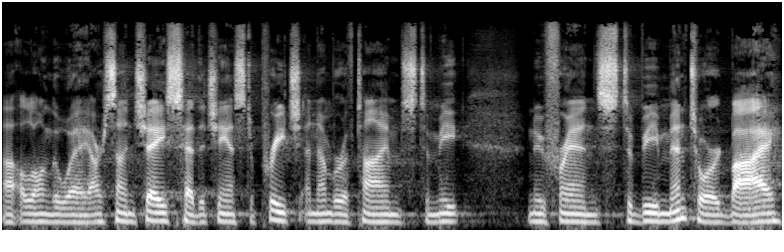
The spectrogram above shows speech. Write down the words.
uh, along the way. Our son Chase had the chance to preach a number of times, to meet new friends, to be mentored by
